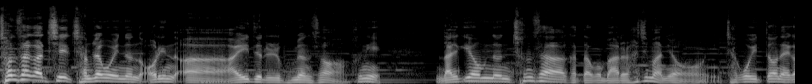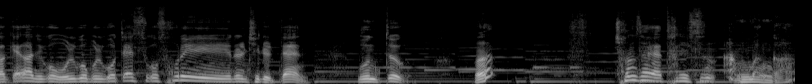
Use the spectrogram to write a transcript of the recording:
천사같이 잠자고 있는 어린 아, 아이들을 보면서 흔히 날개 없는 천사 같다고 말을 하지만요. 자고 있던 애가 깨가지고 울고불고 떼쓰고 소리를 지를 땐 문득 어? 천사의 탈을 쓴 악마인가?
